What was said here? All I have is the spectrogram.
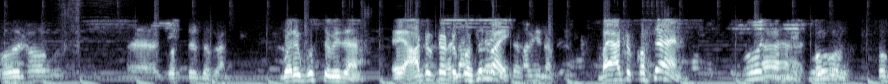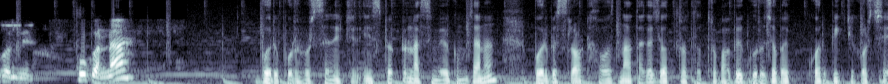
ভৈরব গোস্তের দোকান। গরিব বুঝতে পেরেছেন এই আটক টাটক করছেন ভাই? ভাই আটক করছেন? ফুকন না? বৈরব পৌরসভার স্যানিটারি ইন্সপেক্টর নাসিম বেগম জানান বৈরবের স্লট হাউস না থাকায় যত্রতত্রভাবে গরু জবাই করে বিক্রি করছে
